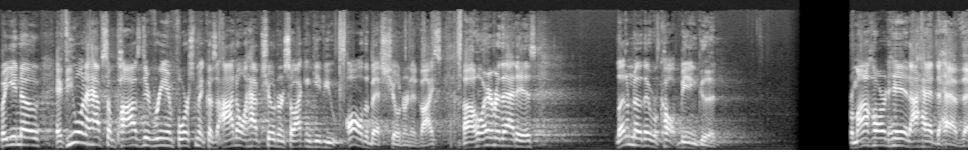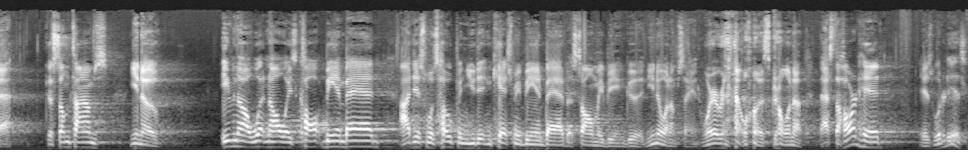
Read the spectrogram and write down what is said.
But you know, if you want to have some positive reinforcement, because I don't have children, so I can give you all the best children advice, uh, whatever that is, let them know they were caught being good. For my hard head, I had to have that. Because sometimes, you know, even though I wasn't always caught being bad, I just was hoping you didn't catch me being bad but saw me being good. You know what I'm saying? Wherever that was growing up. That's the hard head is what it is.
